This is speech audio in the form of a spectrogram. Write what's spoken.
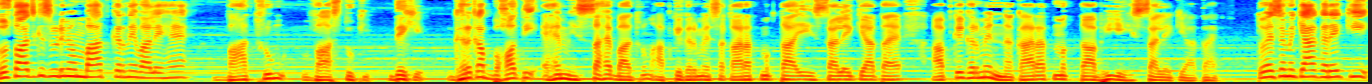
दोस्तों, आज की इस वीडियो में हम बात करने वाले हैं बाथरूम वास्तु की। देखिए, घर का बहुत ही अहम हिस्सा है बाथरूम। आपके घर में सकारात्मकता ये हिस्सा लेके आता है, आपके घर में नकारात्मकता भी ये हिस्सा लेके आता है। तो ऐसे में क्या करें कि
